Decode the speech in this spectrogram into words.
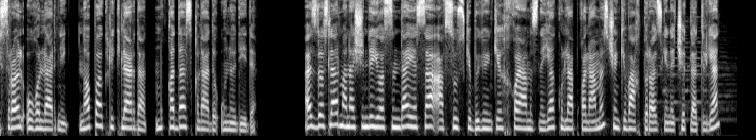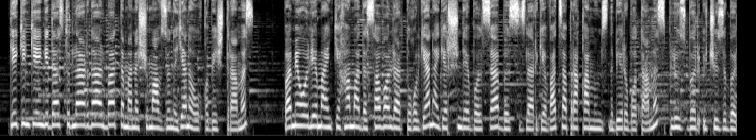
isroil o'g'illarining nopokliklaridan muqaddas qiladi uni deydi. Aziz do'stlar mana shunday yo'sinda esa afsuski bugungi hikoyamizni yakunlab qolamiz chunki vaqt birozgina chetlatilgan. Lekin keyingi dasturlarda albatta mana shu mavzuni yana o'qib eshittiramiz. Va men o'ylaymanki hammada savollar tug'ilgan. Agar shunday bo'lsa biz sizlarga whatsapp raqamimizni berib o'tamiz. Plyus bir uch yuz bir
